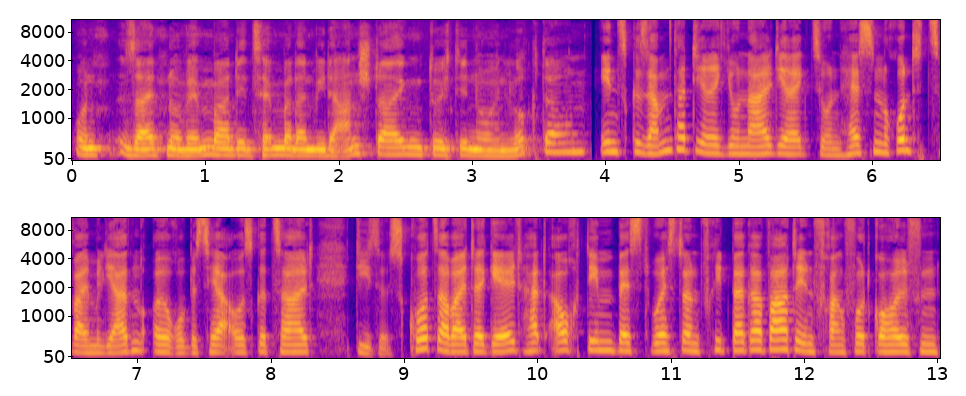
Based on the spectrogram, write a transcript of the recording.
und seit November, Dezember dann wieder ansteigend durch den neuen Lockdown. Insgesamt hat die Regionaldirektion Hessen rund zwei Milliarden Euro bisher ausgezahlt. Dieses Kurzarbeitergeld hat auch dem Best Western Friedberger Warte in Frankfurt geholfen,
